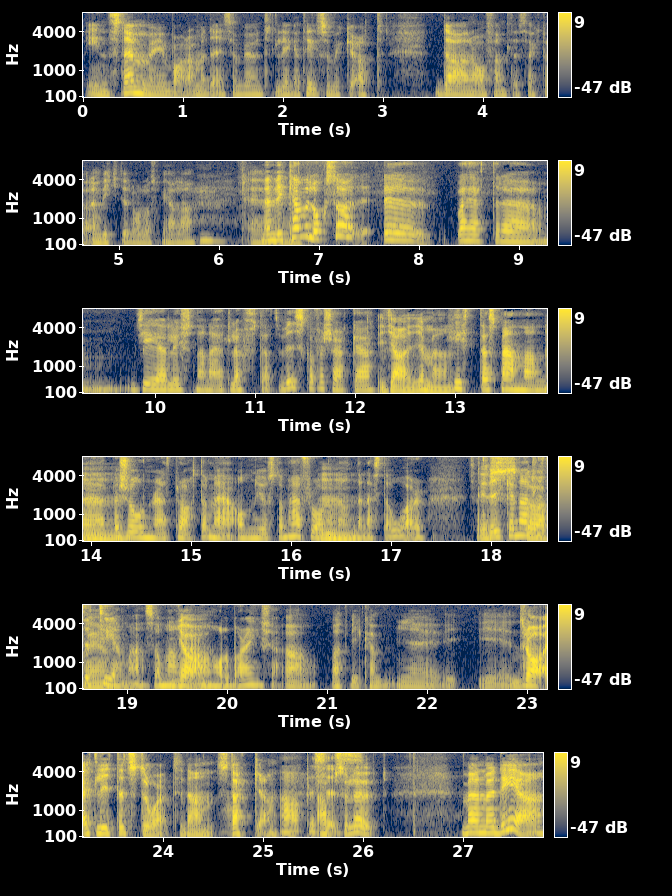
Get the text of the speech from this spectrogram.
instämmer ju bara med dig så jag behöver inte lägga till så mycket att där har offentlig sektor en viktig roll att spela. Eh, Men vi kan väl också, eh, vad heter det, ge lyssnarna ett löfte att vi ska försöka Jajamän. hitta spännande Mm. personer att prata med om just de här frågorna under nästa år. Så att vi kan ha ett litet vi. tema som handlar Ja. om hållbara inköp. Ja, och att vi kan ge, ge, dra ett litet strå till den stacken. Ja, precis. Absolut. Men med det,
